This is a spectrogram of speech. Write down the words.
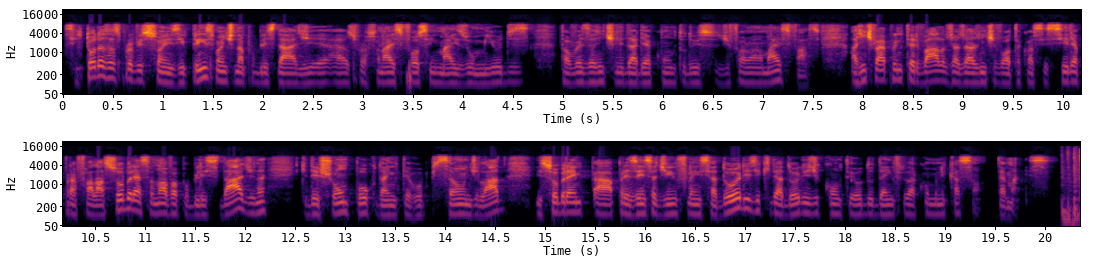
se todas as profissões, e principalmente na publicidade, eh, os profissionais fossem mais humildes, talvez a gente lidaria com tudo isso de forma mais fácil. A gente vai para o intervalo, já já a gente volta com a Cecília para falar sobre essa nova publicidade, né, que deixou um pouco da interrupção de lado, e sobre a, a presença de influenciadores e criadores de conteúdo dentro da comunicação. Até mais.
